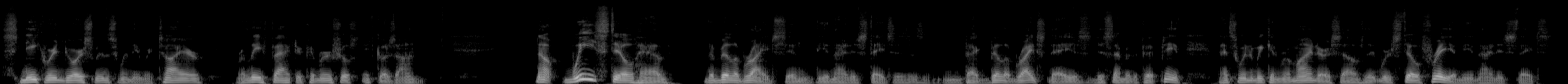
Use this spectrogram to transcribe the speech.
Sneaker endorsements when they retire, relief factor commercials, it goes on. Now, we still have the Bill of Rights in the United States. In fact, Bill of Rights Day is December the 15th. That's when we can remind ourselves that we're still free in the United States.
